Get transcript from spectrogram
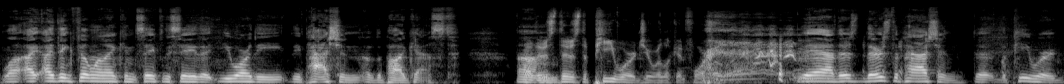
Well, I, I think Phil and I can safely say that you are the the passion of the podcast. Oh, there's um, there's the p word you were looking for. yeah, there's there's the passion, the the p word.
